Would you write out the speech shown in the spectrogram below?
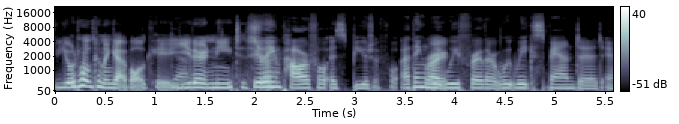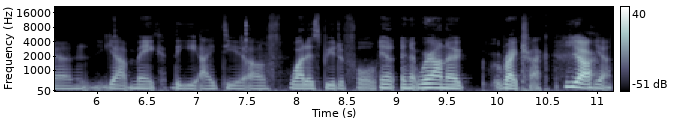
you're not going to get bulky. Yeah. You don't need to feeling powerful is beautiful. I think Right. we, we further we, we expanded and yeah make the idea of what is beautiful and, and we're on a right track. Yeah. Yeah.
